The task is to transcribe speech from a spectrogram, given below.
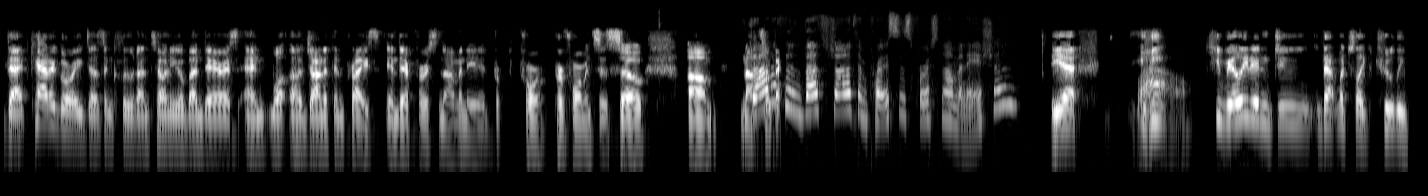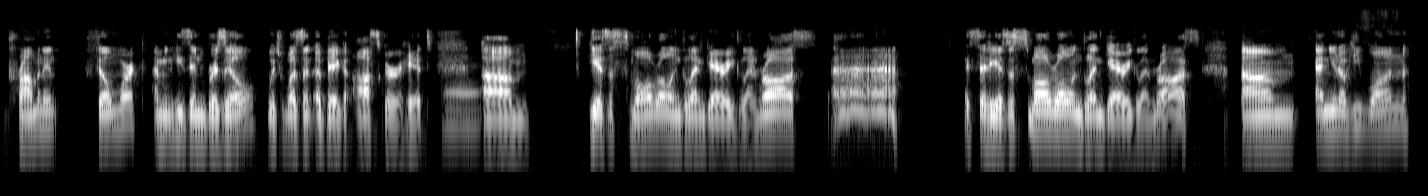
that category does include Antonio Banderas and well, uh, Jonathan Pryce in their first nominated per- per- performances. So, um, not Jonathan, so bad. That's Jonathan Pryce's first nomination. Yeah, Wow. he he really didn't do that much like truly prominent film work. I mean, he's in Brazil, which wasn't a big Oscar hit. Right. Um, he has a small role in Glengarry Glen Ross. Ah, I said he has a small role in Glengarry Glen Ross. Um, and you know, he won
